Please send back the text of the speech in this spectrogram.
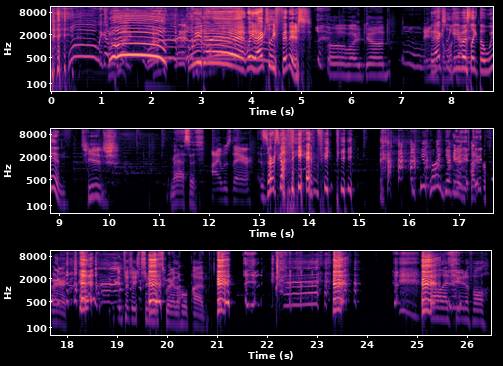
Woo! We got Woo! we did it! Wait, it actually finished. Oh my god. It actually gave us like the win. It's huge. Massive. I was there. Zerk's got the MVP. I didn't even touch the square. I didn't touch a single square the whole time. Oh, that's beautiful.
